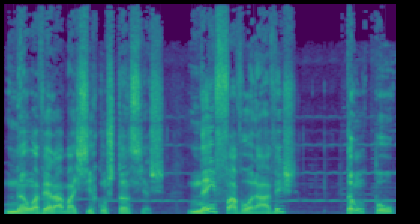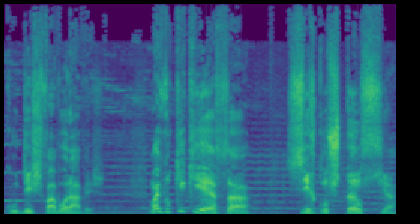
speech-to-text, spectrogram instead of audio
não haverá mais circunstâncias, nem favoráveis, tampouco desfavoráveis. Mas o que que essa circunstância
